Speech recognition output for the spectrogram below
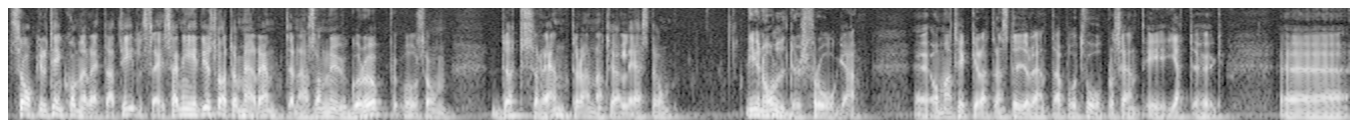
saker och ting kommer rätta till sig. Sen är det ju så att de här räntorna som nu går upp och som dödsräntor och annat jag läste om. Det är ju en åldersfråga. Eh, om man tycker att en styrränta på 2% är jättehög. Eh,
